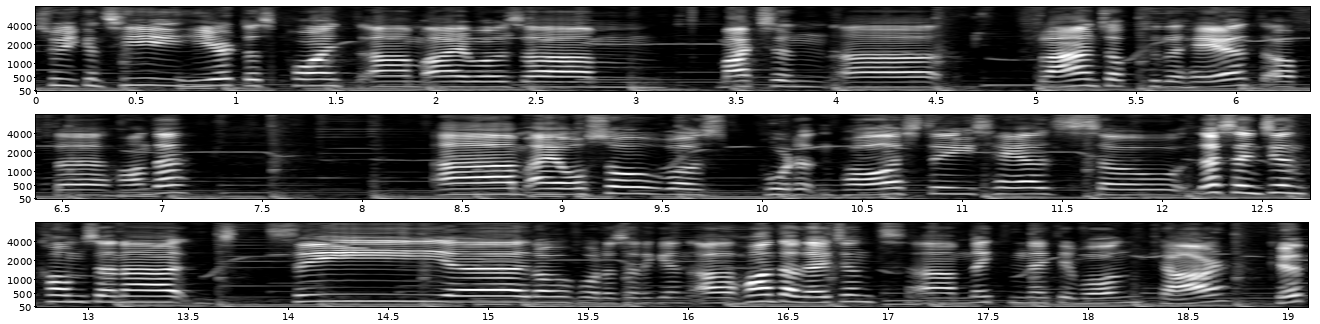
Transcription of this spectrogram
So you can see here at this point um, I was um, matching uh, flange up to the head of the Honda. Um, I also was coated and polished these heads. So this engine comes in a C, uh, no, what is it again? A Honda Legend um, 1991 car, coupe.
